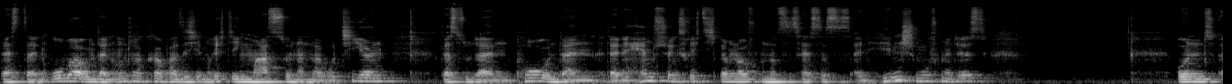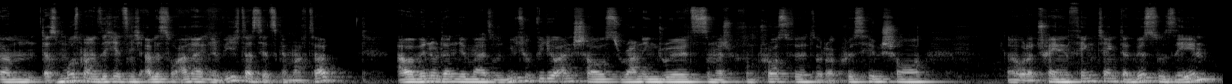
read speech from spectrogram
dass dein Ober- und dein Unterkörper sich im richtigen Maß zueinander rotieren, dass du deinen Po und dein, deine Hamstrings richtig beim Laufen benutzt. Das heißt, dass es ein Hinge-Movement ist und ähm, das muss man sich jetzt nicht alles so aneignen, wie ich das jetzt gemacht habe. Aber wenn du dann dir mal so ein YouTube-Video anschaust, Running Drills, zum Beispiel von CrossFit oder Chris Hinshaw äh, oder Training Think Tank, dann wirst du sehen,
